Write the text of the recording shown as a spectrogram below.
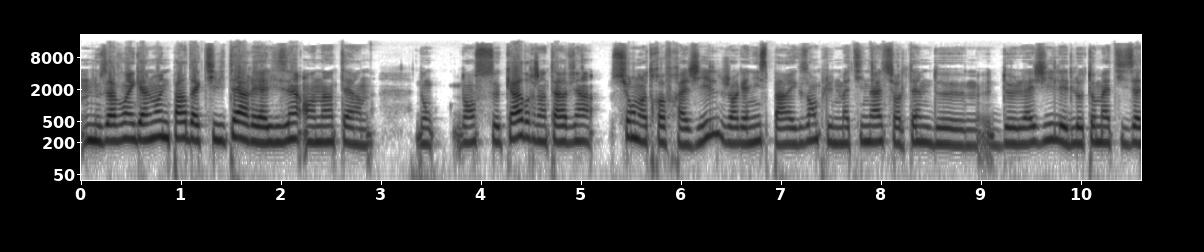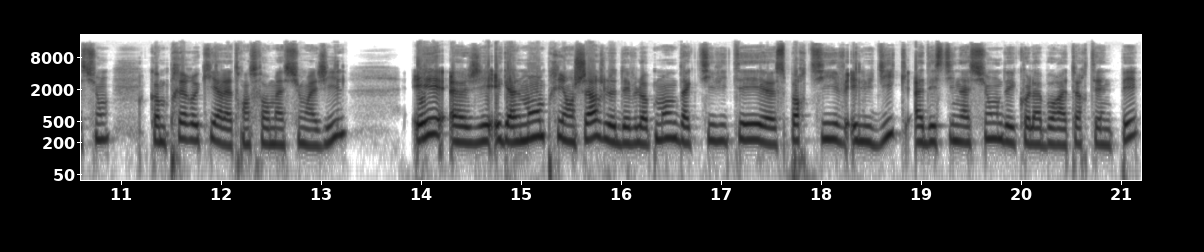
nous avons également une part d'activité à réaliser en interne. Donc, dans ce cadre, j'interviens sur notre offre agile. J'organise par exemple une matinale sur le thème de, de l'agile et de l'automatisation comme prérequis à la transformation agile. Et euh, j'ai également pris en charge le développement d'activités euh, sportives et ludiques à destination des collaborateurs TNP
